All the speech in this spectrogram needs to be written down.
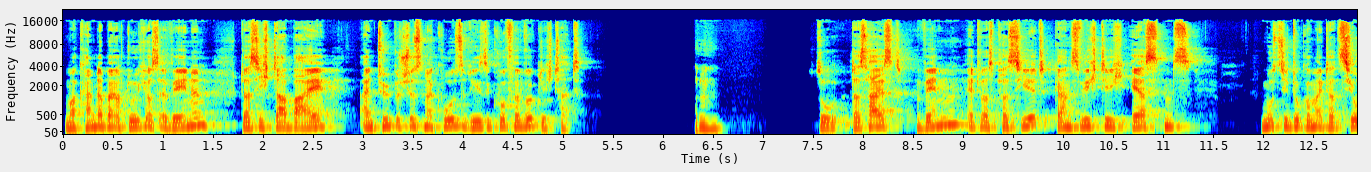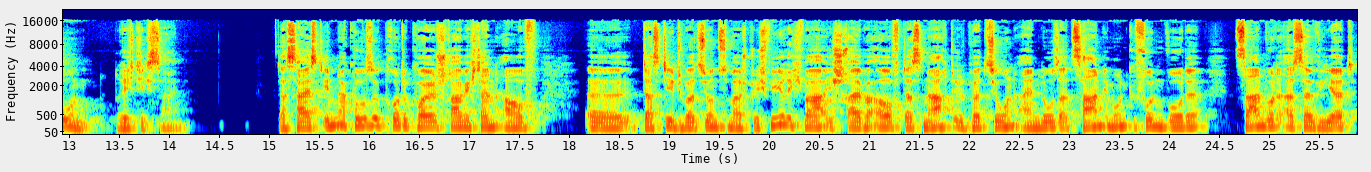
Man kann dabei auch durchaus erwähnen, dass sich dabei ein typisches Narkoserisiko verwirklicht hat. Mhm. So, das heißt, wenn etwas passiert, ganz wichtig, erstens muss die Dokumentation richtig sein. Das heißt, im Narkoseprotokoll schreibe ich dann auf, äh, dass die Intubation zum Beispiel schwierig war. Ich schreibe auf, dass nach der Intubation ein loser Zahn im Mund gefunden wurde, Zahn wurde asserviert,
